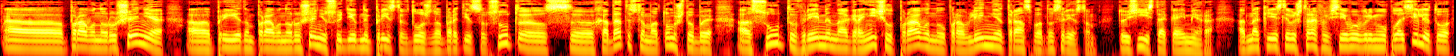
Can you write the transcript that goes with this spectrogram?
э, правонарушение, э, при этом правонарушении судебный пристав должен обратиться в суд э, с ходатайством о том, чтобы э, суд временно ограничил право на управление транспортным средством. То есть есть такая мера. Однако, если вы штрафы все вовремя уплатили, то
